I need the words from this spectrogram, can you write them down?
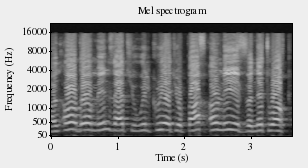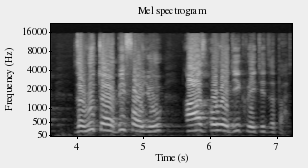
and order means that you will create your path only if the network, the router before you, has already created the path.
